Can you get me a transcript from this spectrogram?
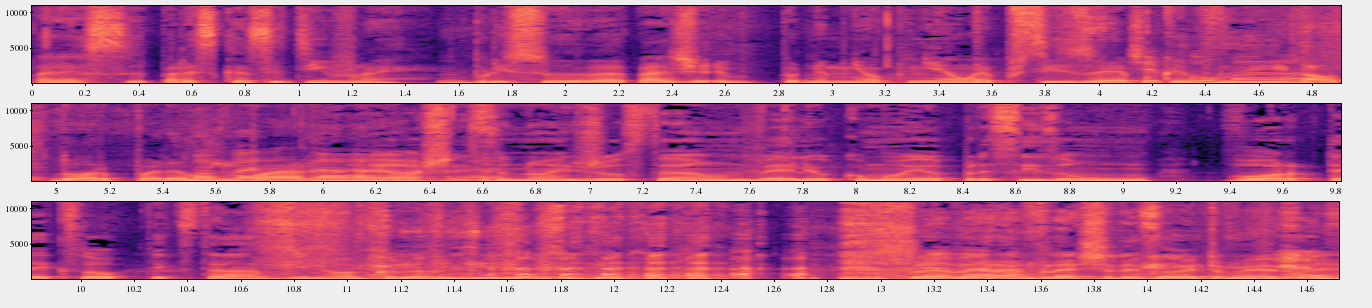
parece, parece cansativo, não é? Por isso, na minha opinião, é preciso a época Tipo de uma- outdoor para uma limpar. ah. Eu acho isso não é justo. Um velho como eu precisa um Vortex Optics, tá? Binóculo. para ver a flecha de 8 metros.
